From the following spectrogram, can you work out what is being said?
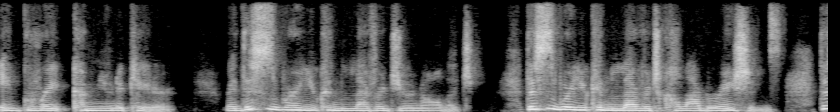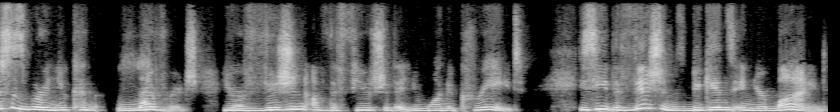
a great communicator, right, this is where you can leverage your knowledge. This is where you can leverage collaborations. This is where you can leverage your vision of the future that you want to create. You see, the vision begins in your mind.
